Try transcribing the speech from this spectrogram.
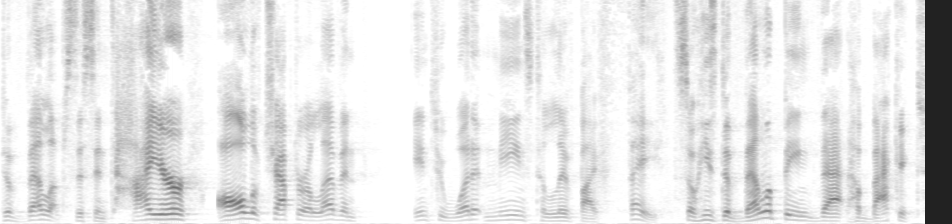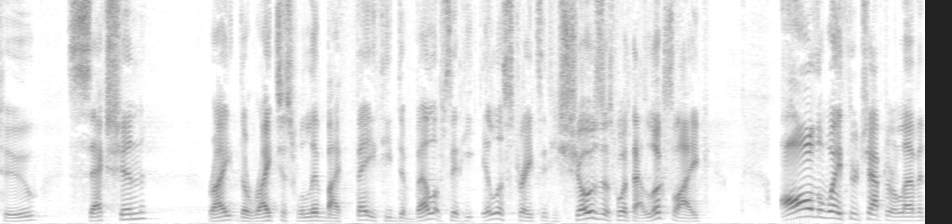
develops this entire all of chapter 11 into what it means to live by faith. So he's developing that Habakkuk 2 section, right? The righteous will live by faith. He develops it, he illustrates it, he shows us what that looks like, all the way through chapter 11.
